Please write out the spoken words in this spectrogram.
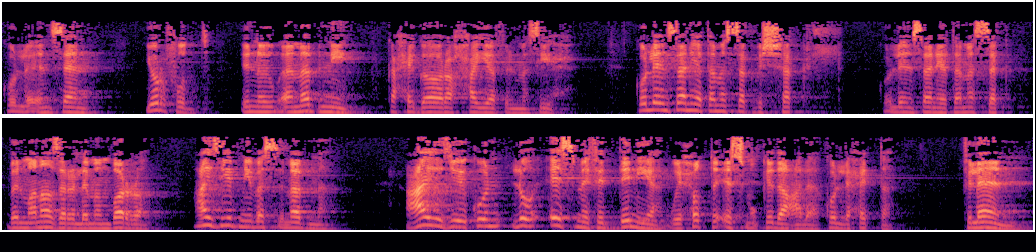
كل إنسان يرفض إنه يبقى مبني كحجارة حية في المسيح. كل إنسان يتمسك بالشكل. كل إنسان يتمسك بالمناظر اللي من بره عايز يبني بس مبنى. عايز يكون له اسم في الدنيا ويحط اسمه كده على كل حتة. فلان.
